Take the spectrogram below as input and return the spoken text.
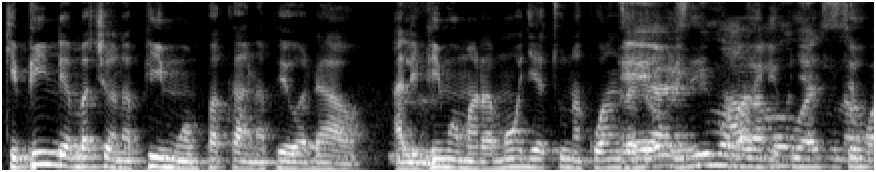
kipindi ambacho anapimwa mpaka anapewa dawa, alipimwa mara moja tu na kuanza e, dozi alipimwa au mara ilikuwa sio-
